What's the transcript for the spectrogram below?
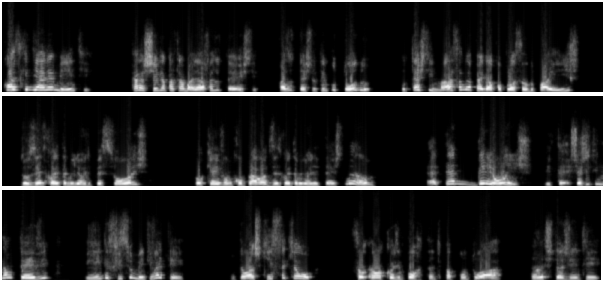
quase que diariamente. O cara chega para trabalhar, faz o teste, faz o teste o tempo todo. O teste em massa não é pegar a população do país, 240 milhões de pessoas, ok, vamos comprar agora 240 milhões de testes. Não. É ter bilhões de testes. A gente não teve e dificilmente vai ter. Então acho que isso é que é o, é uma coisa importante para pontuar antes da gente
